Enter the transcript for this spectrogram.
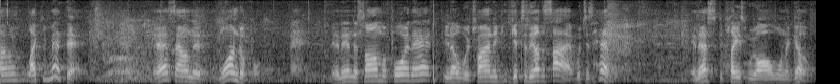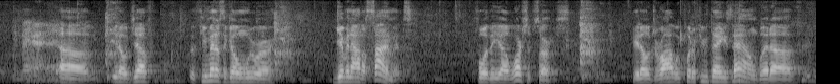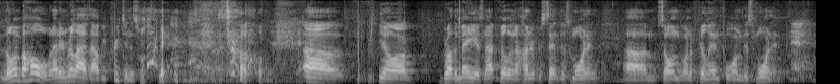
sound like you meant that. That sounded wonderful. And then the song before that, you know, we're trying to get to the other side, which is heaven. And that's the place we all want to go. Uh, you know, Jeff, a few minutes ago when we were giving out assignments for the uh, worship service, you know, Gerard, we put a few things down, but uh, lo and behold, I didn't realize I'll be preaching this morning. so, uh, you know, our brother May is not feeling 100% this morning, um, so I'm going to fill in for him this morning.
